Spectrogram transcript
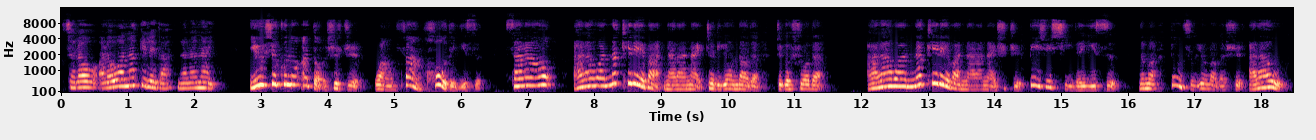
皿を洗わなければならない。夕食の後是指晚饭后的意思。皿を洗わなければならない，这里用到的这个说的洗わなければならない是指必须洗的意思。那么动词用到的是洗う。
